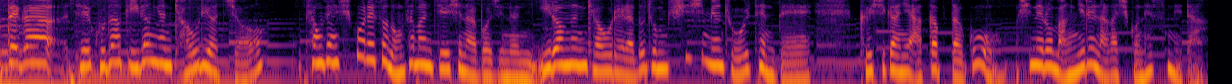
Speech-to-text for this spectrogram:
그때가 제 고등학교 1학년 겨울이었죠. 평생 시골에서 농사만 지으신 아버지는 일 없는 겨울에라도 좀 쉬시면 좋을 텐데 그 시간이 아깝다고 시내로 막리를 나가시곤 했습니다.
